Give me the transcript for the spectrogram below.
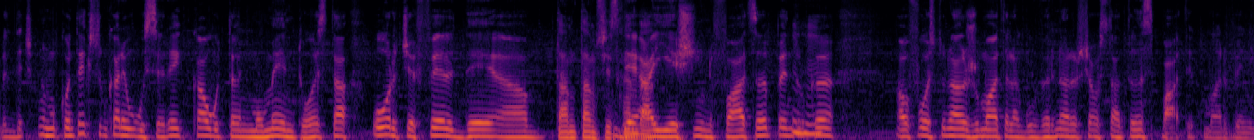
uh, Deci în contextul în care USR caută în momentul ăsta orice fel de a, Tam-tam și de a scandal. ieși în față, pentru Mhm. că au fost un an jumate la guvernare și au stat în spate, cum ar veni.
